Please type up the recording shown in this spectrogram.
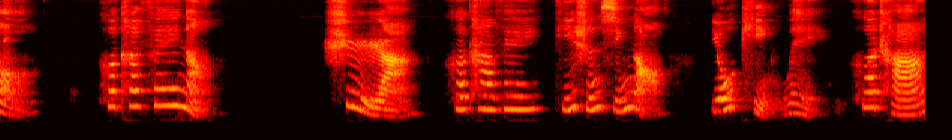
哦喝咖啡呢？是啊喝咖啡提神醒脑有品味喝茶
